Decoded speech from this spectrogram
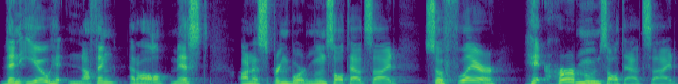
Then Iyo hit nothing at all, missed on a springboard moonsault outside. So Flair hit her moonsault outside,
